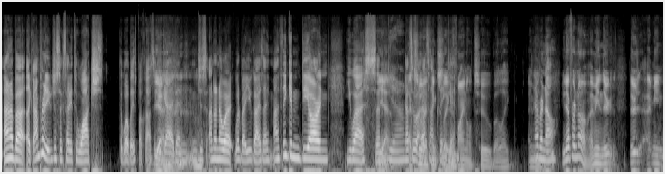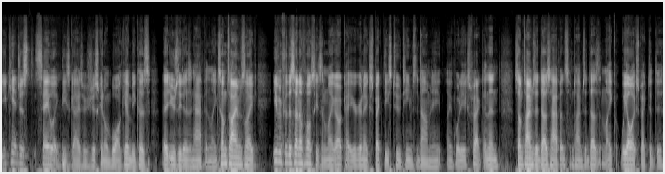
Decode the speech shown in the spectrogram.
I don't know about like I'm pretty just excited to watch the World Baseball Classic Yeah. again, and mm. just I don't know what what about you guys? I, I'm thinking DR and US, and yeah, Yeah. that's, that's, what, what I that's what I'm think's like thinking. final two. But like, I mean, Never know. You never know. I mean, there, there's. I mean, you can't just say like these guys are just gonna walk in because that usually doesn't happen. Like sometimes, like even for this NFL season, I'm like, okay, you're gonna expect these two teams to dominate. Like, what do you expect? And then sometimes it does happen, sometimes it doesn't. Like we all expected the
